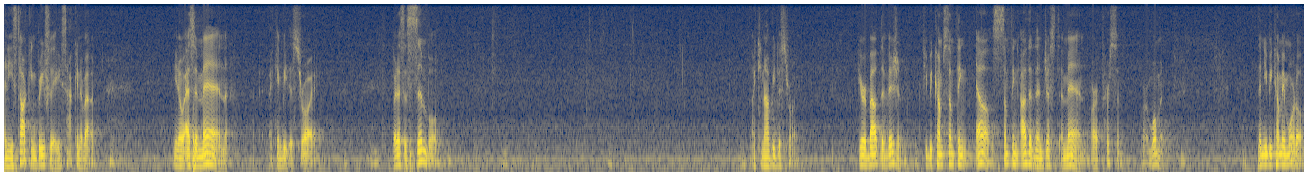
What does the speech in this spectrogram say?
and he's talking briefly, he's talking about, you know, as a man, I can be destroyed. But as a symbol, I cannot be destroyed. If you're about the vision, you become something else, something other than just a man or a person or a woman, then you become immortal.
